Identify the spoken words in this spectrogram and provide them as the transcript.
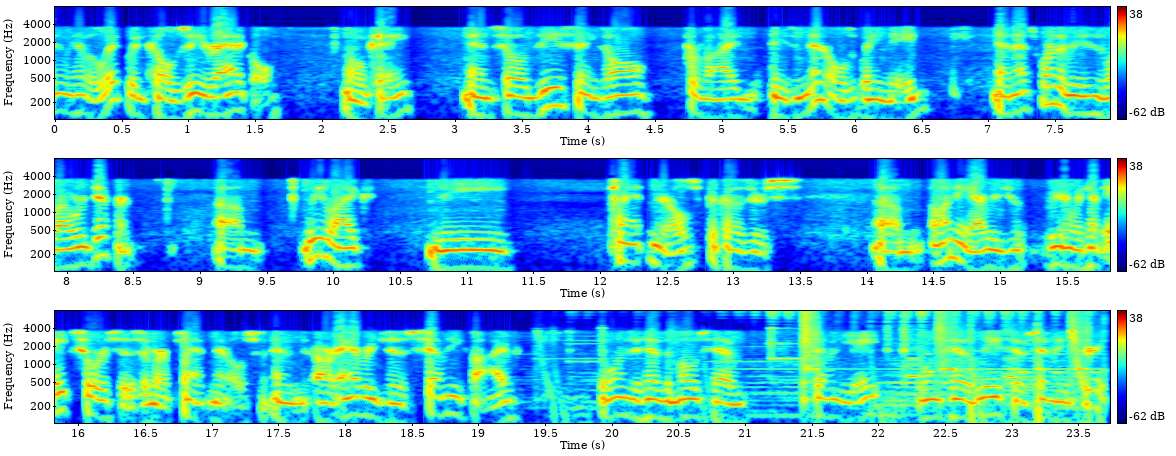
and we have a liquid called Z radical, Okay? And so these things all provide these minerals we need, and that's one of the reasons why we're different. Um, we like the plant minerals because there's um, on the average, you know, we have eight sources of our plant minerals, and our average is 75. The ones that have the most have 78. The ones that have the least have 73.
